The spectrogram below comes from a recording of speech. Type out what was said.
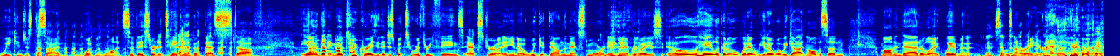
We can just decide what we want. So they started taking the best stuff you know, they didn't go too crazy. They just put two or three things extra, and you know, we get down the next morning, and everybody's, oh, hey, look at what it- you know what we got, and all of a sudden, mom and dad are like, wait a minute, something's not right here. You know?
